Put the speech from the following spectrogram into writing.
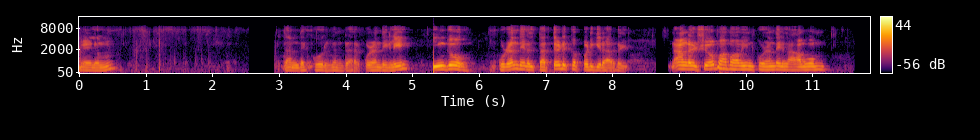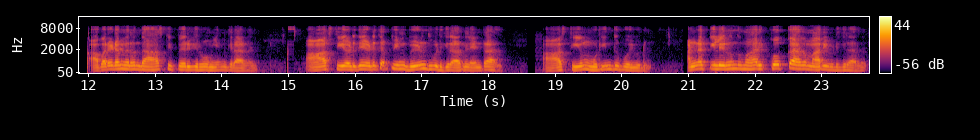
மேலும் தந்தை கூறுகின்றார் குழந்தைகளே இங்கோ குழந்தைகள் தத்தெடுக்கப்படுகிறார்கள். நாங்கள் சிவபாபாவின் குழந்தைகள் ஆவோம் அவரிடமிருந்து ஆஸ்தி பெறுகிறோம் என்கிறார்கள். ஆஸ்தி எடுக்க எடுக்க பின் வீழ்ந்து விடுகிறார்கள் என்றால் ஆஸ்தியும் முடிந்து போய்விடும். அன்னத்திலிருந்து மாறி கொக்காக மாறிவிடுகிறார்கள்.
